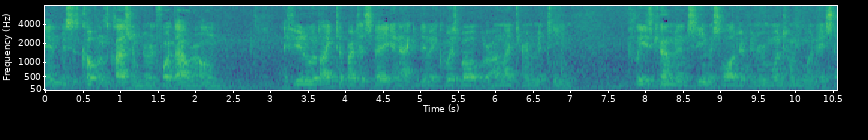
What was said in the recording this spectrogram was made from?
in Mrs. Copeland's classroom during fourth hour only. If you would like to participate in academic quiz bowl or online tournament team, please come and see Miss Waldrop in room 121 ASAP.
